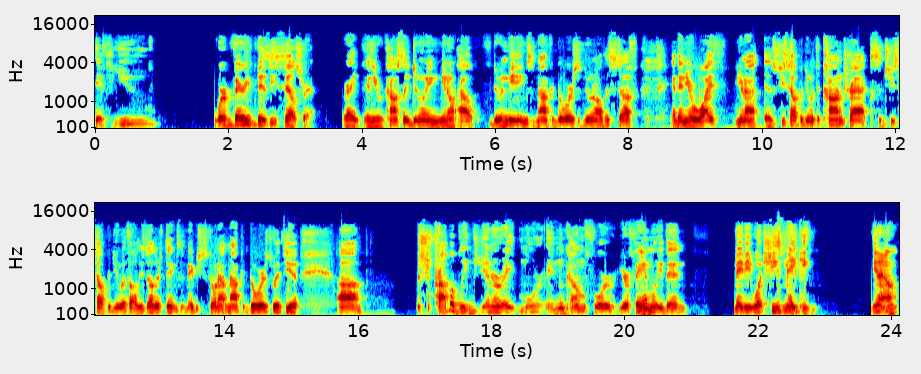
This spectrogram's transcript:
if you were a very busy sales rep, right, and you were constantly doing, you know, out doing meetings, and knocking doors, and doing all this stuff, and then your wife, you're not, she's helping you with the contracts, and she's helping you with all these other things, and maybe she's going out knocking doors with you. Um, it should probably generate more income for your family than maybe what she's making. You know?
